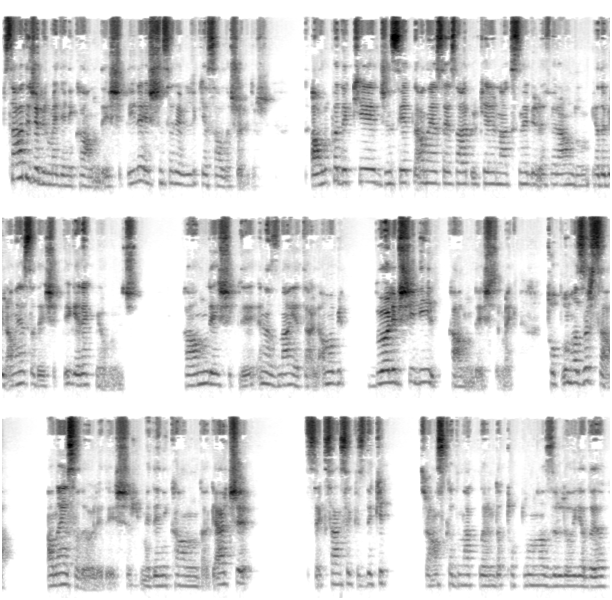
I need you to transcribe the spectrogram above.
sadece bir medeni kanun değişikliğiyle eşcinsel evlilik yasallaşabilir. Avrupa'daki cinsiyetli anayasaya sahip ülkelerin aksine bir referandum ya da bir anayasa değişikliği gerekmiyor bunun için. Kanun değişikliği en azından yeterli. Ama bir, böyle bir şey değil kanun değiştirmek. Toplum hazırsa anayasa da öyle değişir. Medeni kanunda. Gerçi 88'deki trans kadın haklarında toplumun hazırlığı ya da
